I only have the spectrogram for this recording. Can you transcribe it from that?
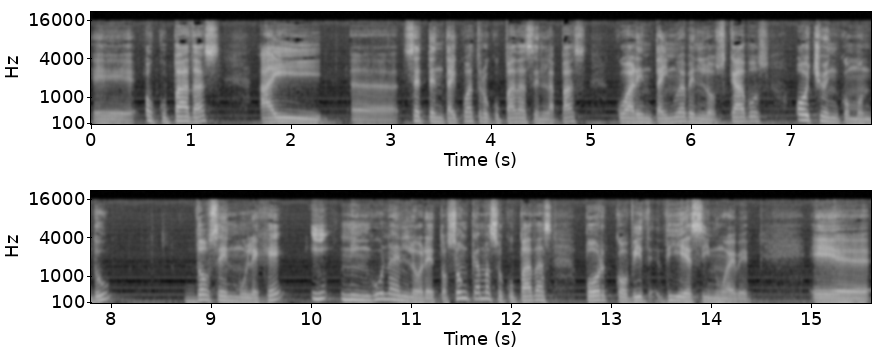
eh, ocupadas. Hay 74 eh, ocupadas en La Paz, 49 en Los Cabos, 8 en Comondú, 12 en Mulegé y ninguna en Loreto. Son camas ocupadas por COVID-19. Eh,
